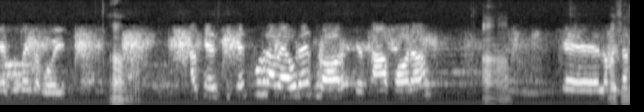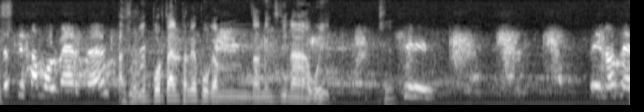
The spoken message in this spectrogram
que és només avui. Ah, molt. El que sí que es podrà veure és l'or, que està a fora, Ah, que la veritat és- és que està molt verd, eh? això és important perquè puguem almenys dinar avui. Sí. Sí. Sí, no sé,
